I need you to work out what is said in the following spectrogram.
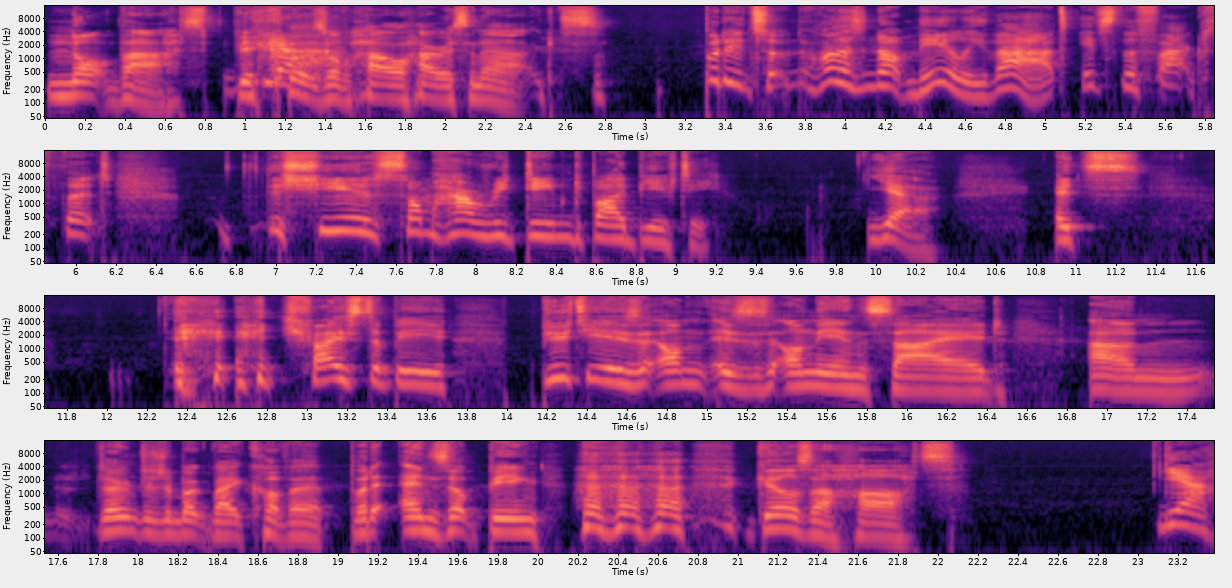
not that because Yeah. of how Harrison acts. But it's well, it's not merely that. It's the fact that th- she is somehow redeemed by beauty. Yeah. It's it tries to be beauty is on is on the inside and don't judge a book by its cover, but it ends up being girls are hot. Yeah.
